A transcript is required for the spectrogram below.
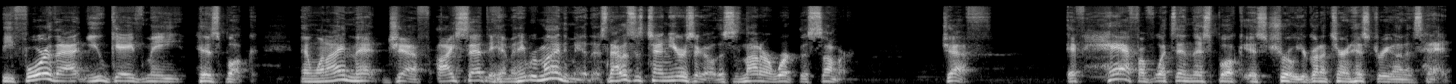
Before that, you gave me his book. And when I met Geoff, I said to him, and he reminded me of this. Now, this is 10 years ago. This is not our work this summer. Geoff, if half of what's in this book is true, you're going to turn history on its head.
